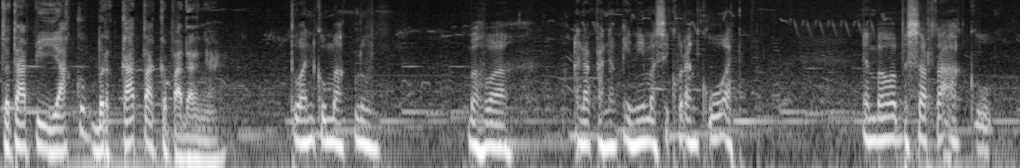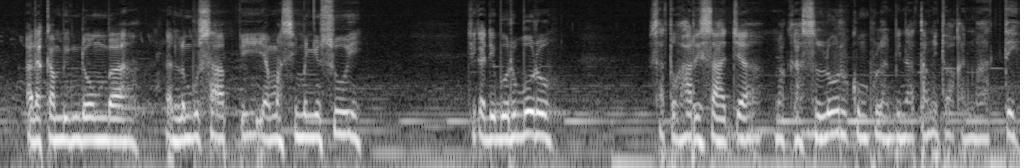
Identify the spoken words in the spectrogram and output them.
tetapi Yakub berkata kepadanya, Tuanku maklum bahwa anak-anak ini masih kurang kuat dan bahwa beserta aku ada kambing domba dan lembu sapi yang masih menyusui. Jika diburu-buru, satu hari saja maka seluruh kumpulan binatang itu akan mati.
